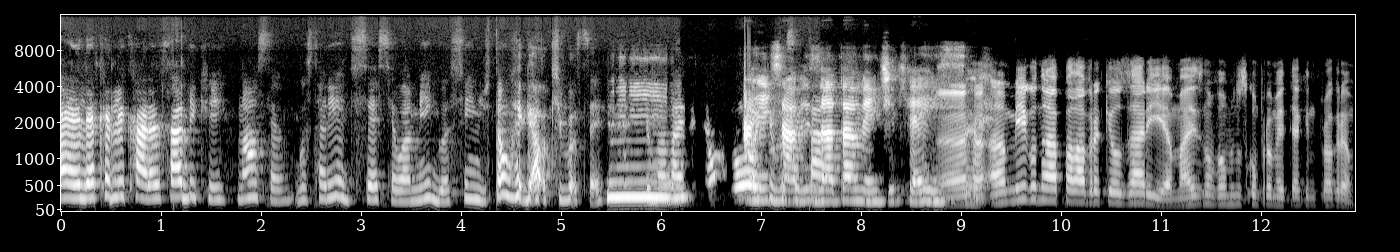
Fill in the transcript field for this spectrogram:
É, ele é aquele cara, sabe, que, nossa, gostaria de ser seu amigo, assim, de tão legal que você. Hum. De uma vibe tão boa. A gente sabe tá. exatamente o que é isso. Uhum. Amigo não é a palavra que eu usaria, mas não vamos nos comprometer aqui no programa.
